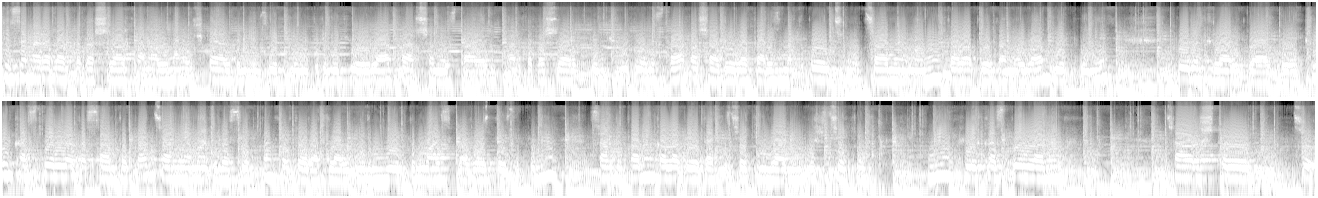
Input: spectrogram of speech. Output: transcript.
Herkese merhaba arkadaşlar kanalıma hoş geldiniz. Yepyeni bir videoyla karşınızdayım. Arkadaşlar bugünkü videomuzda başarılı ve karizmatik oyuncumuz Can Yaman'ın Galatasaray'dan olan yepyeni görüntüleri geldi. Lee Castella'da sandıktan Can Yaman ile setten fotoğrafları 27 Mayıs Gazetesi günü sandıkların Galatasaray'daki çekimlerinin ilk çekimi Lee Castella'nın çağrıştığı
